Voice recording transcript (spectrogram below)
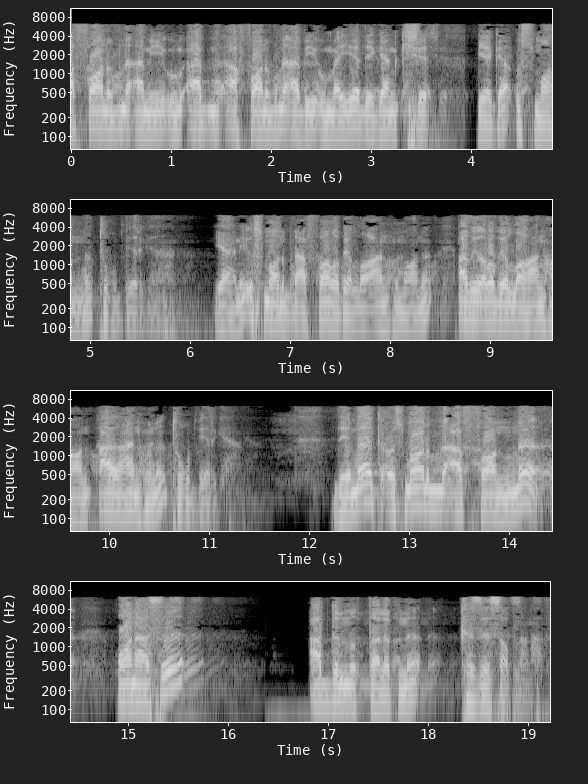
affon ibn ami affon ibn abi umayya degan kishiga usmonni tug'ib bergan ya'ni usmon ibn affon roziyallohu anhumoni roziyallohu anhuni tug'ib bergan demak usmon ibn affonni onasi abdul muttalibni qizi hisoblanadi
